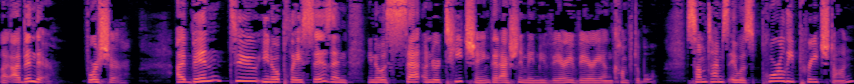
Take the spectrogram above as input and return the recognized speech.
Like I've been there for sure. I've been to, you know, places and, you know, sat under teaching that actually made me very, very uncomfortable. Sometimes it was poorly preached on.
